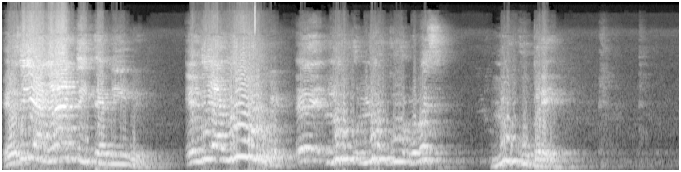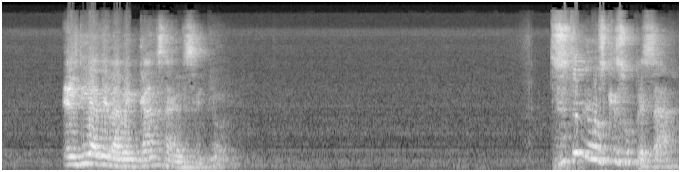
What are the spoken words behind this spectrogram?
El día grande y temible. El día lúgubre. Eh, Lúgubre. El día de la venganza del Señor. Entonces tenemos que sopesar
